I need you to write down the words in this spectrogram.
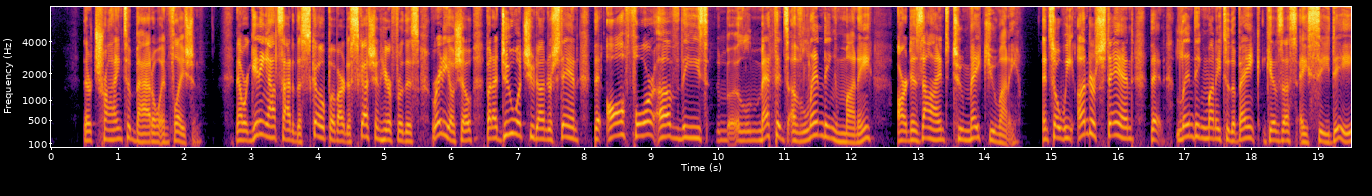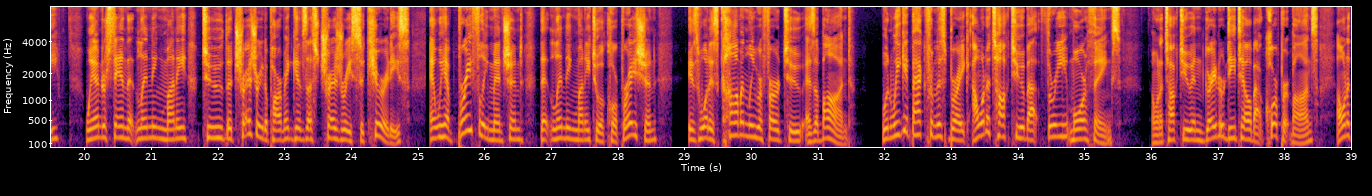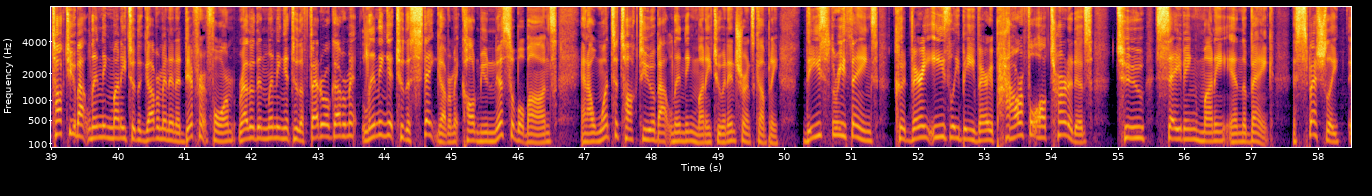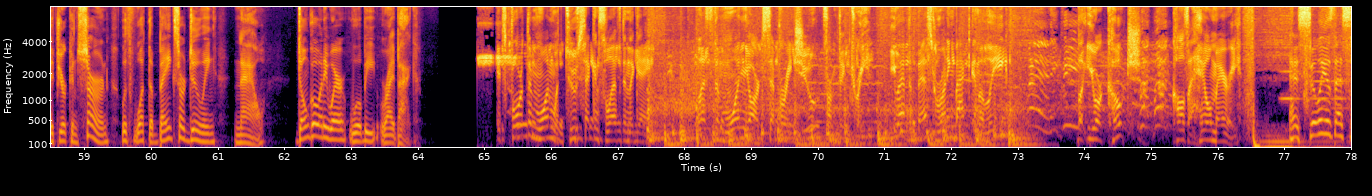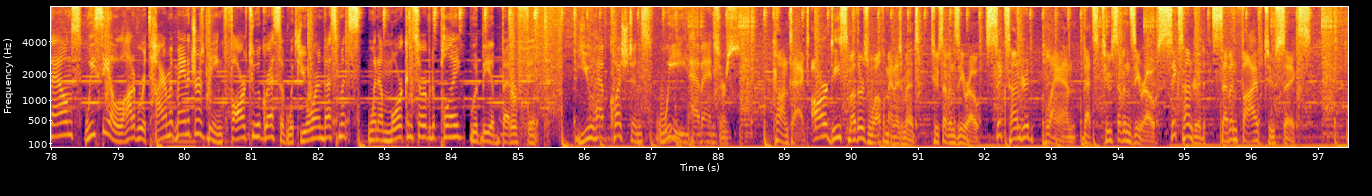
They're trying to battle inflation. Now, we're getting outside of the scope of our discussion here for this radio show, but I do want you to understand that all four of these uh, methods of lending money are designed to make you money. And so we understand that lending money to the bank gives us a CD. We understand that lending money to the Treasury Department gives us Treasury securities. And we have briefly mentioned that lending money to a corporation is what is commonly referred to as a bond. When we get back from this break, I want to talk to you about three more things. I want to talk to you in greater detail about corporate bonds. I want to talk to you about lending money to the government in a different form rather than lending it to the federal government, lending it to the state government called municipal bonds. And I want to talk to you about lending money to an insurance company. These three things could very easily be very powerful alternatives to saving money in the bank, especially if you're concerned with what the banks are doing now. Don't go anywhere. We'll be right back. It's fourth and one with two seconds left in the game. Less than one yard separates you from victory. You have the best running back in the league, but your coach calls a Hail Mary. As silly as that sounds, we see a lot of retirement managers being far too aggressive with your investments when a more conservative play would be a better fit. You have questions, we have answers. Contact RD Smothers Wealth Management 270 600 PLAN. That's 270 600 7526.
